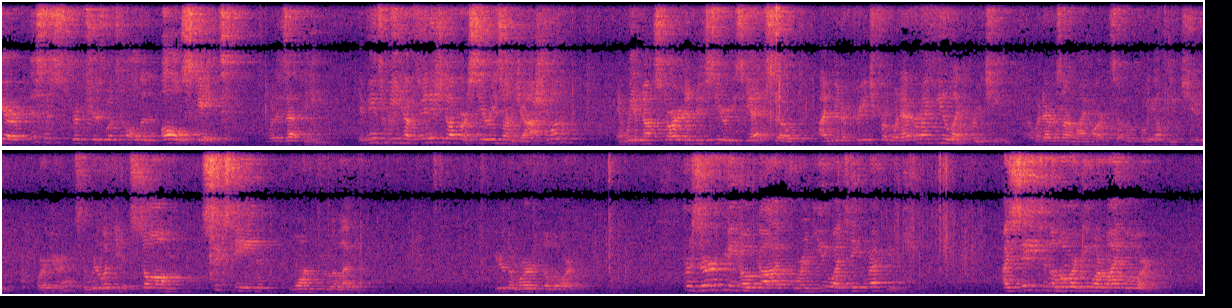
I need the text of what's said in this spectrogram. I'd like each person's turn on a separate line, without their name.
we are, this is scripture is what's called an all skate. What does that mean? It means we have finished up our series on Joshua, and we have not started a new series yet, so I'm going to preach from whatever I feel like preaching, uh, whatever's on my heart. So hopefully I'll meet you where you're at. So we're looking at Psalm 16, 1 through 11. Hear the word of the Lord. Preserve me, O God, for in you I take refuge. I say to the Lord, You are my Lord.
